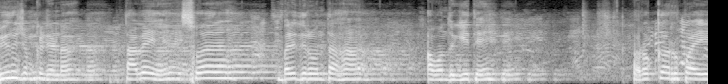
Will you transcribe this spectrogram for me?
ವೀರು ಜಮಖಂಡಣ್ಣ ತಾವೇ ಸ್ವ ಬರೆದಿರುವಂತಹ ಆ ಒಂದು ಗೀತೆ. ರೊಕ್ಕ ರೂಪಾಯಿ.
